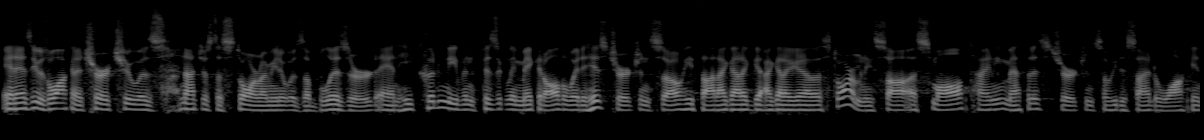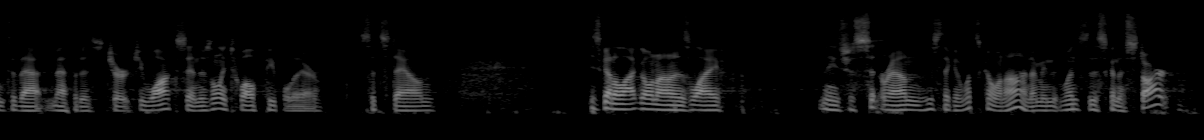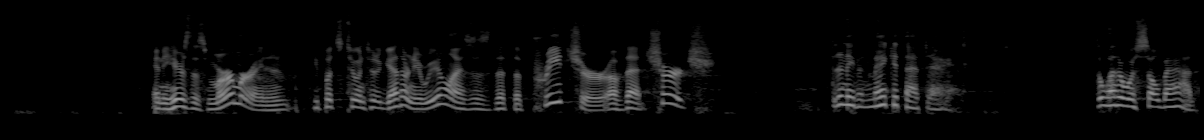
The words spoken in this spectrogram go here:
And as he was walking to church, it was not just a storm, I mean, it was a blizzard, and he couldn't even physically make it all the way to his church. And so he thought, I gotta, I gotta get out of the storm. And he saw a small, tiny Methodist church, and so he decided to walk into that Methodist church. He walks in, there's only 12 people there, sits down. He's got a lot going on in his life, and he's just sitting around and he's thinking, What's going on? I mean, when's this to start? And he hears this murmuring, and he puts two and two together, and he realizes that the preacher of that church didn't even make it that day. The weather was so bad.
